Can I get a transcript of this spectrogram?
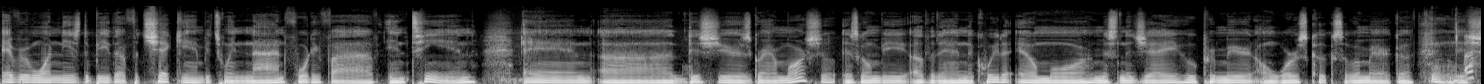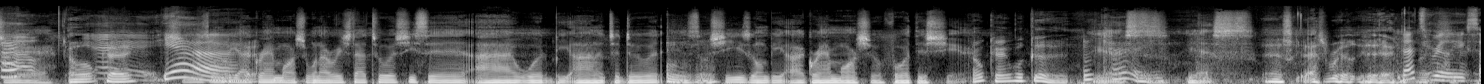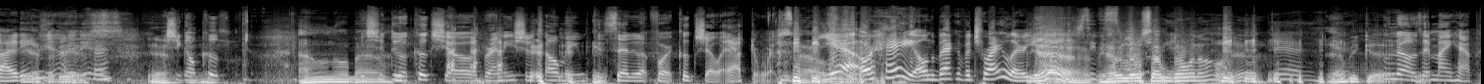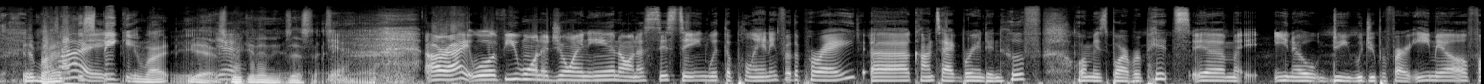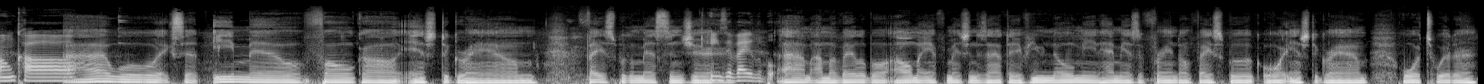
Everyone needs to be there for check-in between 9:45 and 10. And uh, this year's Grand Marshal is gonna be other than Nikita Elmore, Miss Najee, who premiered on Worst Cooks of America this Okay. year. Oh, okay. She's gonna Yeah. be our grand marshal. When I reached out to her, she said I would be honored to do it, and so she's gonna be our grand marshal for this year. Okay. Well, good. Yes, yes. That's that's real good. That's really exciting. Yes, Yeah, it is. is. Yeah, She gonna cook. is. I don't know about. We should do a cook show, Brandon. You should have told me we could set it up for a cook show afterwards. Uh, Yeah, or hey, on the back of a trailer. You know, Yeah, you see we the have a little smoke. something going on. Yeah, Yeah. that'd be good. Who knows? It might happen. It might. have to Right. speak It it. might. Yeah, Yeah. speak it in existence. Yeah. All right. Well, if you want to join in on assisting with the planning for the parade, uh, contact Brandon Huff or Miss Barbara Pitts. Um, you know, do you, would you prefer email, phone call? I will accept email, phone call, Instagram, Facebook Messenger. He's available. I'm, I'm available. All my information is out there. If you know me and have me as a friend on Facebook or Instagram or Twitter,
